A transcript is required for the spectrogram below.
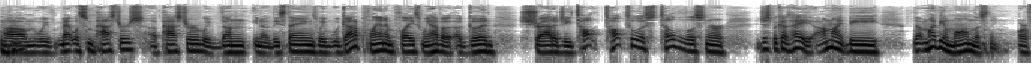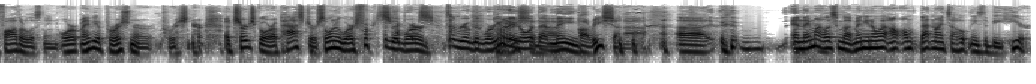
Um, we've met with some pastors, a pastor. We've done, you know, these things. We've we got a plan in place. We have a, a good strategy. Talk talk to us. Tell the listener just because, hey, I might be there might be a mom listening or a father listening or maybe a parishioner, parishioner, a churchgoer, a pastor, someone who works for a It's a good word. It's a real good word. You don't even know what that means. Parishioner. uh, and they might listen and be like, man, you know what? I'll, I'll, that Nights of Hope needs to be here.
